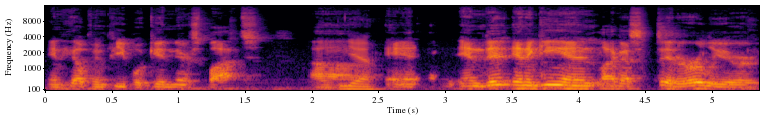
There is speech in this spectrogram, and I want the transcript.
in helping people get in their spots. Uh, Yeah. And and th- and again, like I said earlier,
